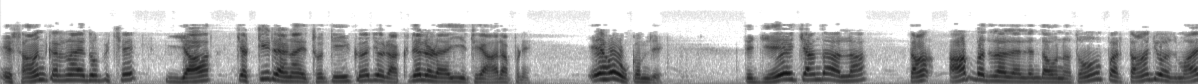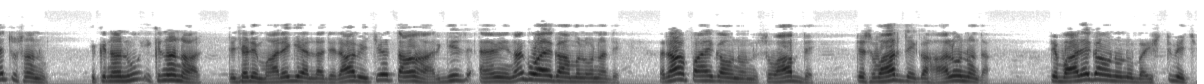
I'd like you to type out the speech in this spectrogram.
ਇਹਸਾਨ ਕਰਨਾ ਇਹਦੋਂ ਪਿੱਛੇ ਜਾਂ ਚੱਟੀ ਰਹਿਣਾ ਇਥੋਂ ਤੀਕ ਜੋ ਰੱਖਦੇ ਲੜਾਈ ਹਥਿਆਰ ਆਪਣੇ। ਇਹੋ ਹੁਕਮ ਜੇ। ਤੇ ਜੇ ਚਾਹੁੰਦਾ ਅੱਲਾ, ਤਾਂ ਆਪ ਬਦਲਾ ਲੈ ਲੈਂਦਾ ਉਹਨਾਂ ਤੋਂ, ਪਰ ਤਾਂ ਜੋ ਅਜ਼ਮਾਏ ਤੁਸਾਂ ਨੂੰ, ਇਕਨਾ ਨੂੰ, ਇਕਨਾ ਨਾਲ। ਤੇ ਜਿਹੜੇ ਮਾਰੇ ਗਏ ਅੱਲਾ ਦੇ ਰਾਹ ਵਿੱਚ, ਤਾਂ ਹਰਗਿਜ਼ ਐਵੇਂ ਨਾ ਗਵਾਏਗਾ ਅਮਲ ਉਹਨਾਂ ਦੇ। ਰਾਹ ਪਾਏਗਾ ਉਹਨਾਂ ਨੂੰ ਸਵਾਬ ਦੇ, ਤੇ ਸਵਾਰ ਦੇਗਾ ਹਾਲ ਉਹਨਾਂ ਦਾ। ਤੇ ਵਾੜੇਗਾ ਉਹਨਾਂ ਨੂੰ ਬਹਿਸ਼ਤ ਵਿੱਚ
